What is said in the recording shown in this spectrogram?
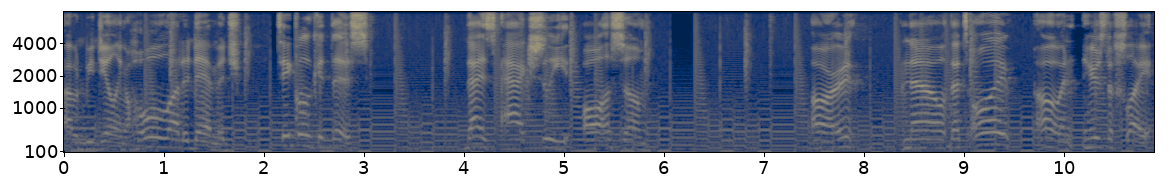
I would be dealing a whole lot of damage. Take a look at this. That is actually awesome. Alright, now that's all I... Oh, and here's the flight.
